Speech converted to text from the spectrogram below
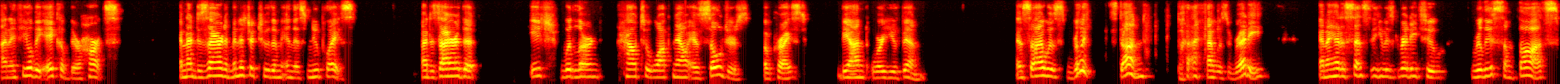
and I feel the ache of their hearts. And I desire to minister to them in this new place. I desire that each would learn how to walk now as soldiers of Christ beyond where you've been. And so I was really stunned, but I was ready. And I had a sense that he was ready to release some thoughts,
